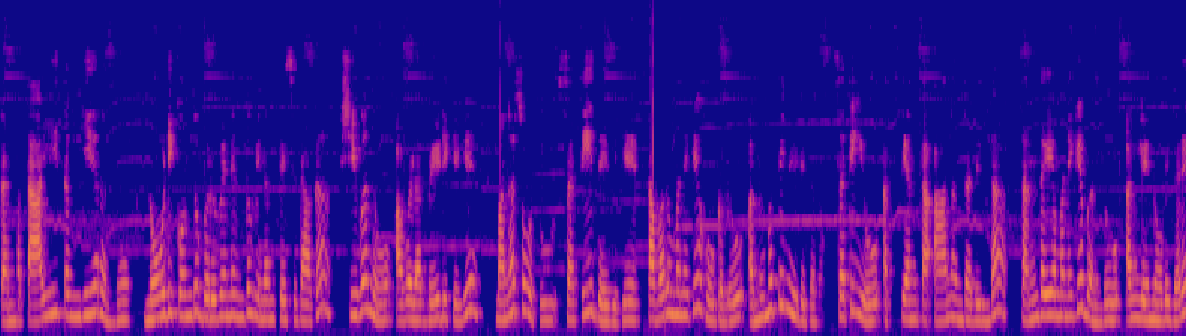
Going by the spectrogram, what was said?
ತನ್ನ ತಾಯಿ ತಂಗಿಯರನ್ನು ನೋಡಿಕೊಂಡು ಬರುವೆನೆಂದು ವಿನಂತಿಸಿದಾಗ ಶಿವನು ಅವಳ ಬೇಡಿಕೆಗೆ ಮನಸೋತು ಸತೀದೇವಿಗೆ ತವರು ಮನೆಗೆ ಹೋಗಲು ಅನುಮತಿ ನೀಡಿದನು. ಸತಿಯು ಅತ್ಯಂತ ಆನಂದದಿಂದ ತಂದೆಯ ಮನೆಗೆ ಬಂದು ಅಲ್ಲಿ ನೋಡಿದರೆ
